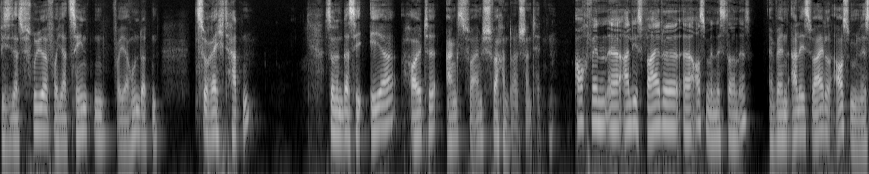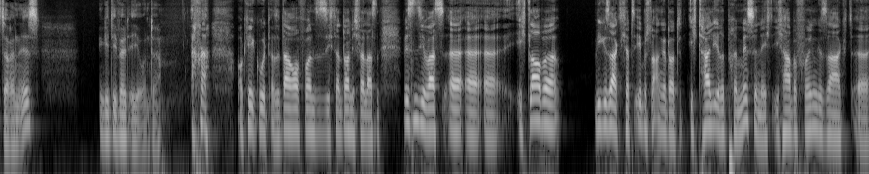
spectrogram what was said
wie sie das früher vor Jahrzehnten, vor Jahrhunderten zu Recht hatten, sondern dass sie eher heute Angst vor einem schwachen Deutschland hätten. Auch wenn äh, Alice Weidel äh, Außenministerin ist? Wenn Alice Weidel Außenministerin ist, geht die Welt eh unter. okay, gut. Also darauf wollen Sie sich dann doch nicht verlassen. Wissen Sie was? Äh, äh, äh ich glaube, wie gesagt, ich habe es eben schon angedeutet, ich teile Ihre Prämisse nicht. Ich habe vorhin gesagt, äh,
